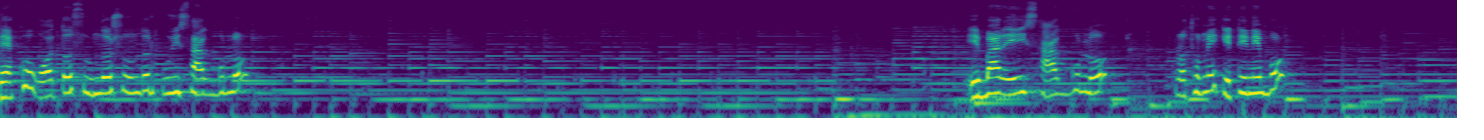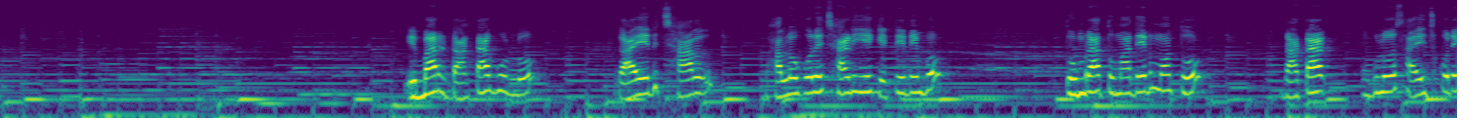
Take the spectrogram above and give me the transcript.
দেখো কত সুন্দর সুন্দর পুঁই শাকগুলো। এবার এই শাকগুলো প্রথমে কেটে নেব। এবার ডাঁটাগুলো গায়ের ছাল ভালো করে ছাড়িয়ে কেটে নেব। তোমরা তোমাদের মতো ডাঁটাগুলো সাইজ করে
